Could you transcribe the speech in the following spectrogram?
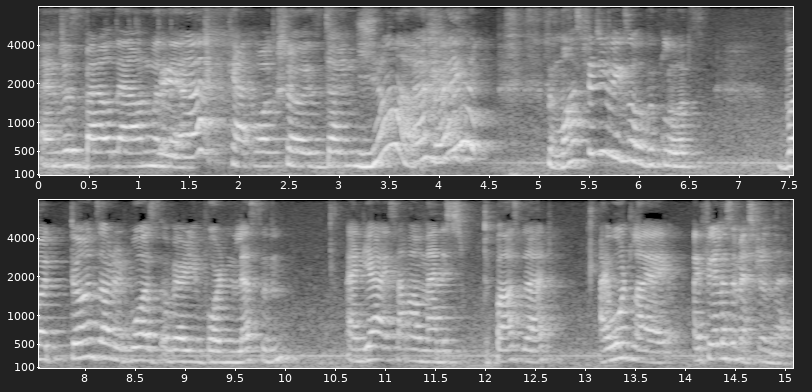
And just bow down when Yeah. the catwalk show is done. yeah, right. the master ji makes all the clothes. But turns out it was a very important lesson, and yeah, I somehow managed to pass that. I won't lie, I failed a semester in that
